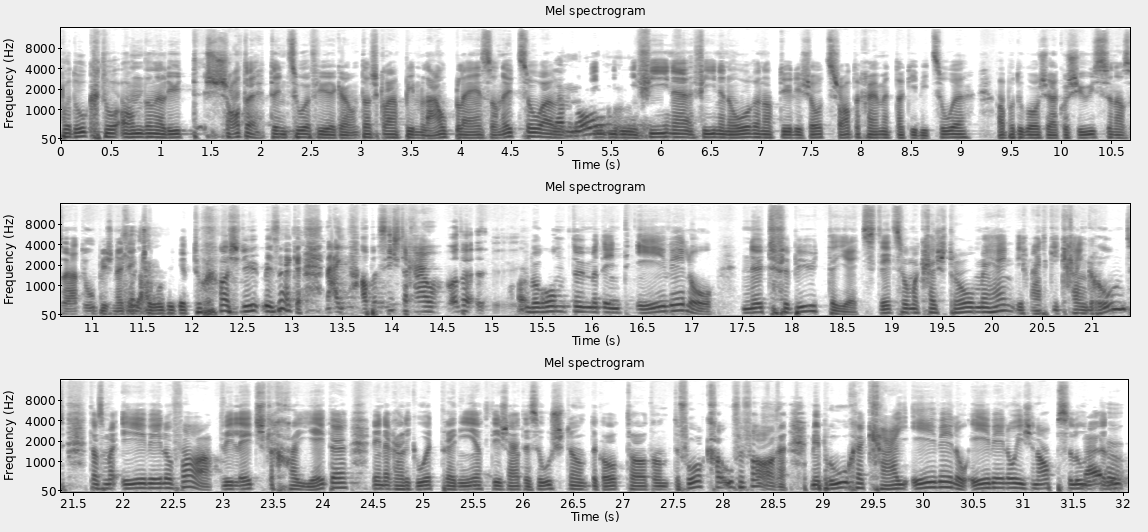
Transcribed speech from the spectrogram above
Produkte, die anderen Leuten Schaden zufügen. Und das ist, glaube ich, beim Laubbläser nicht so. Auch ja, in deine feinen, feinen Ohren natürlich schon zu Schaden kommen, da gebe ich zu. Aber du gehst ja auch schiessen, also auch du bist nicht genau. entschuldigt. Du kannst nichts mehr sagen. Nein, aber es ist doch auch, oder, warum tun wir denn die E-Velo nicht verbieten jetzt? Jetzt, wo wir keinen Strom mehr haben. Ich meine, es gibt keinen Grund, dass man E-Velo fährt, weil letztlich kann jeder, wenn er ein gut trainiert ist, auch der Susten und der Gotthard und der Furka rauffahren. Wir brauchen kein E-Velo. E-Velo ist ein absoluter nein,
